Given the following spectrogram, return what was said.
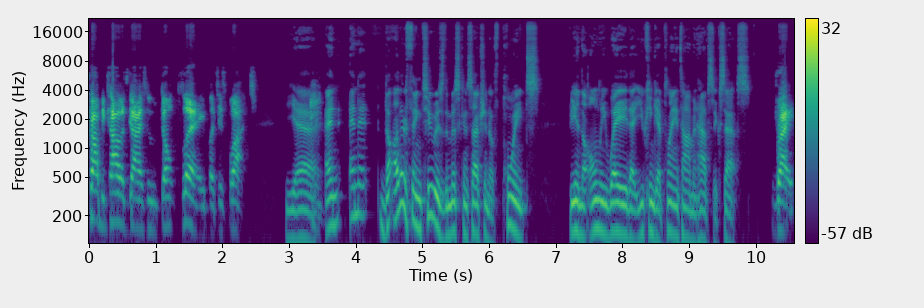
probably college guys who don't play but just watch. Yeah, and and it, the other thing too is the misconception of points being the only way that you can get playing time and have success. Right.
